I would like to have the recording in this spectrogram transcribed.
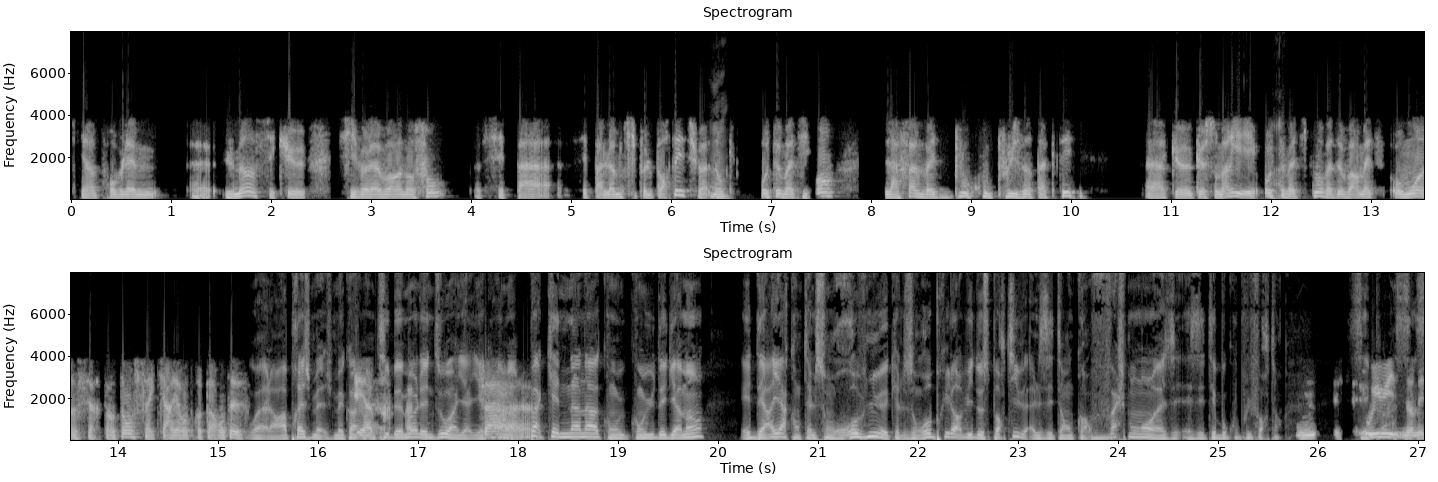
qui est un problème euh, humain, c'est que s'ils veulent avoir un enfant, c'est pas c'est pas l'homme qui peut le porter, tu vois. Donc automatiquement, la femme va être beaucoup plus impactée euh, que, que, son mari et automatiquement va devoir mettre au moins un certain temps sa carrière entre parenthèses. Ouais, alors après, je mets, je mets quand même un petit bémol, Enzo. Hein. Il y a, quand même un paquet de nanas qui ont, eu des gamins et derrière, quand elles sont revenues et qu'elles ont repris leur vie de sportive, elles étaient encore vachement, elles, étaient beaucoup plus fortes. Hein. Oui, oui, non mais,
